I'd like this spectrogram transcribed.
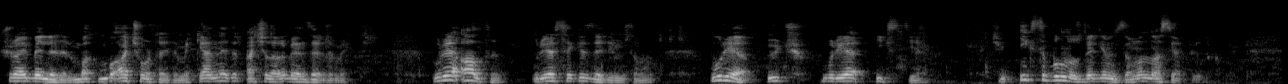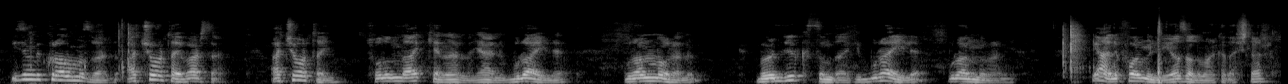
şurayı belli edelim. Bakın bu açıortay demek. Yani nedir? Açıları benzer demektir. Buraya 6, buraya 8 dediğimiz zaman buraya 3, buraya x diyelim. Şimdi x'i bulunuz dediğimiz zaman nasıl yapıyorduk? Bizim bir kuralımız vardı. Açıortay varsa açıortayın solundaki kenarla yani bura ile buranın oranı böldüğü kısımdaki bura ile buranın oranı. Yani formülünü yazalım arkadaşlar.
